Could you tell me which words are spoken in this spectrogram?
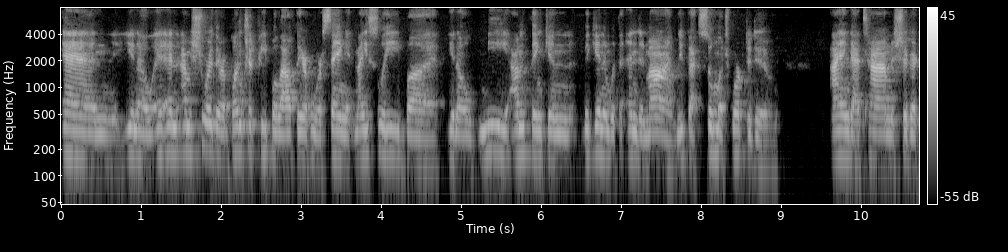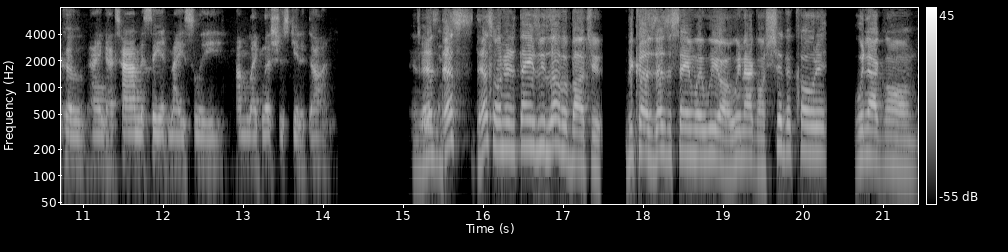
And you know, and I'm sure there are a bunch of people out there who are saying it nicely, but you know, me, I'm thinking beginning with the end in mind. We've got so much work to do. I ain't got time to sugarcoat. I ain't got time to say it nicely. I'm like, let's just get it done. And that's that's that's one of the things we love about you because that's the same way we are. We're not gonna sugarcoat it. We're not gonna.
